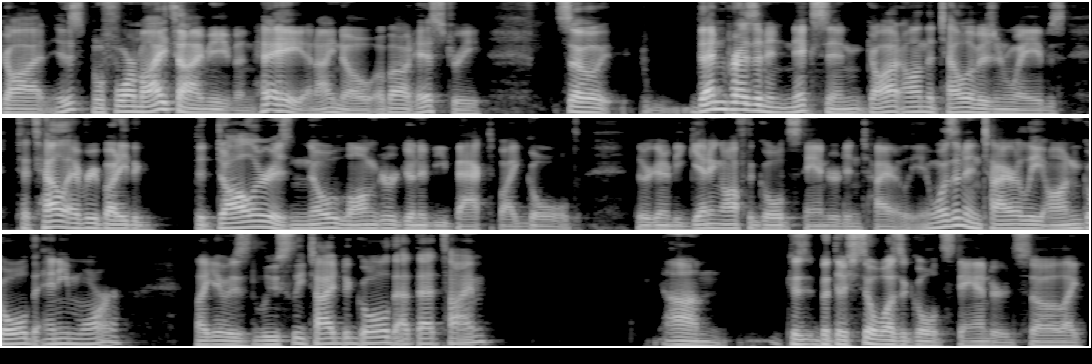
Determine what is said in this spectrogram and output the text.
got this before my time even. Hey, and I know about history. So then President Nixon got on the television waves to tell everybody the, the dollar is no longer going to be backed by gold. They're going to be getting off the gold standard entirely. It wasn't entirely on gold anymore. Like it was loosely tied to gold at that time. Um, cause, but there still was a gold standard. So like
